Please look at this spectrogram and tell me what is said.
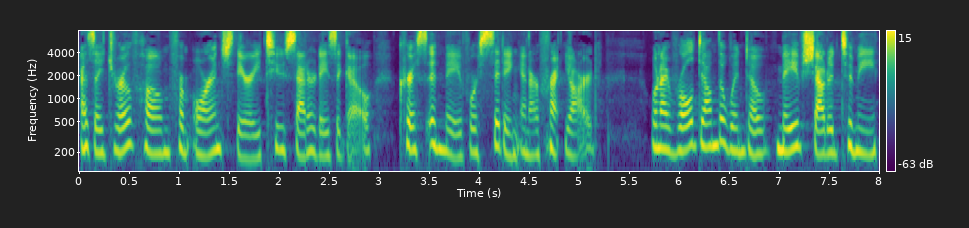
As I drove home from Orange Theory two Saturdays ago, Chris and Maeve were sitting in our front yard. When I rolled down the window, Maeve shouted to me,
